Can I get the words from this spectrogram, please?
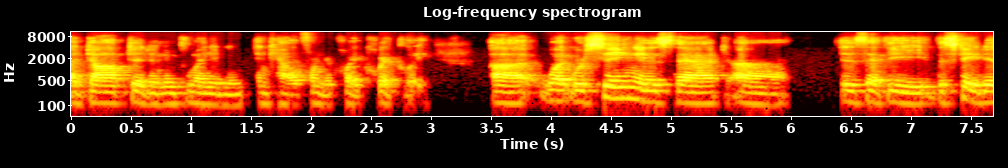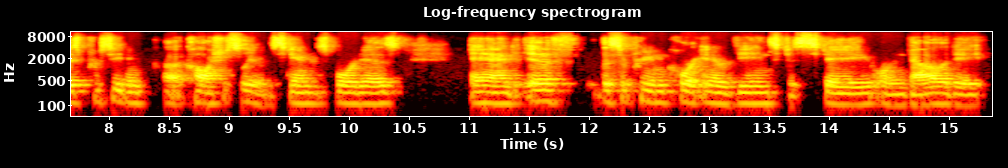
adopted and implemented in, in California quite quickly. Uh, what we're seeing is that uh, is that the, the state is proceeding uh, cautiously, or the standards board is, and if the Supreme Court intervenes to stay or invalidate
